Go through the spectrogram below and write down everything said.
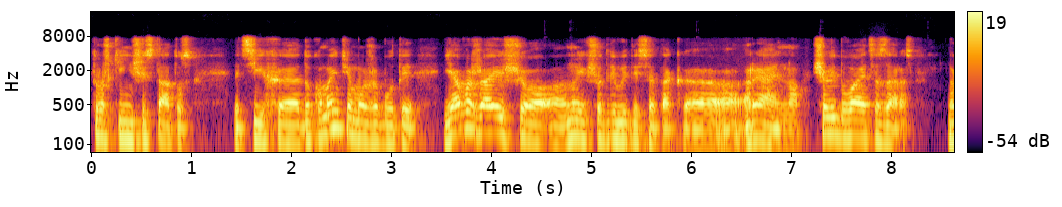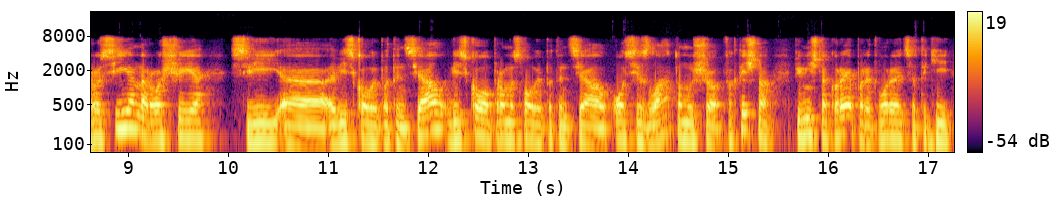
трошки інший статус. Цих е, документів може бути. Я вважаю, що е, ну, якщо дивитися так е, реально, що відбувається зараз, Росія нарощує свій е, військовий потенціал, військово-промисловий потенціал осі зла, тому що фактично Північна Корея перетворюється в такий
